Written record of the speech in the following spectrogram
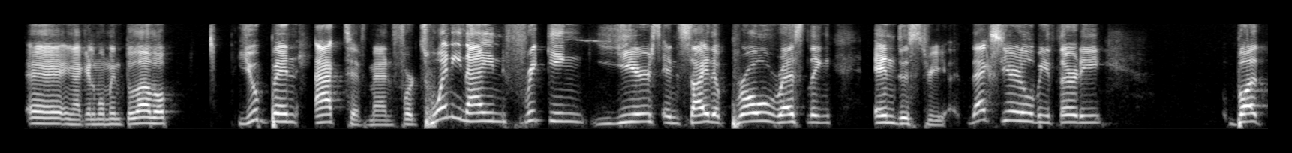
en aquel momento dado You've been active, man, for 29 freaking years inside the pro wrestling industry. Next year it'll be 30, but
